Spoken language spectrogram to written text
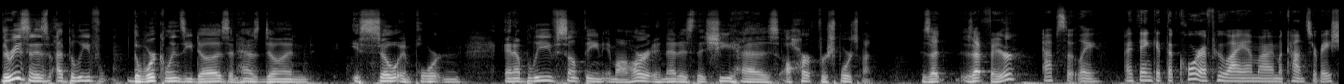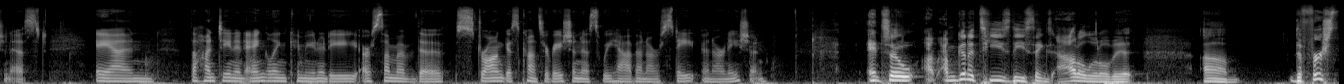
the reason is, I believe the work Lindsay does and has done is so important, and I believe something in my heart, and that is that she has a heart for sportsmen. Is that is that fair? Absolutely. I think at the core of who I am, I'm a conservationist. And the hunting and angling community are some of the strongest conservationists we have in our state and our nation. And so I'm going to tease these things out a little bit. Um, the first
